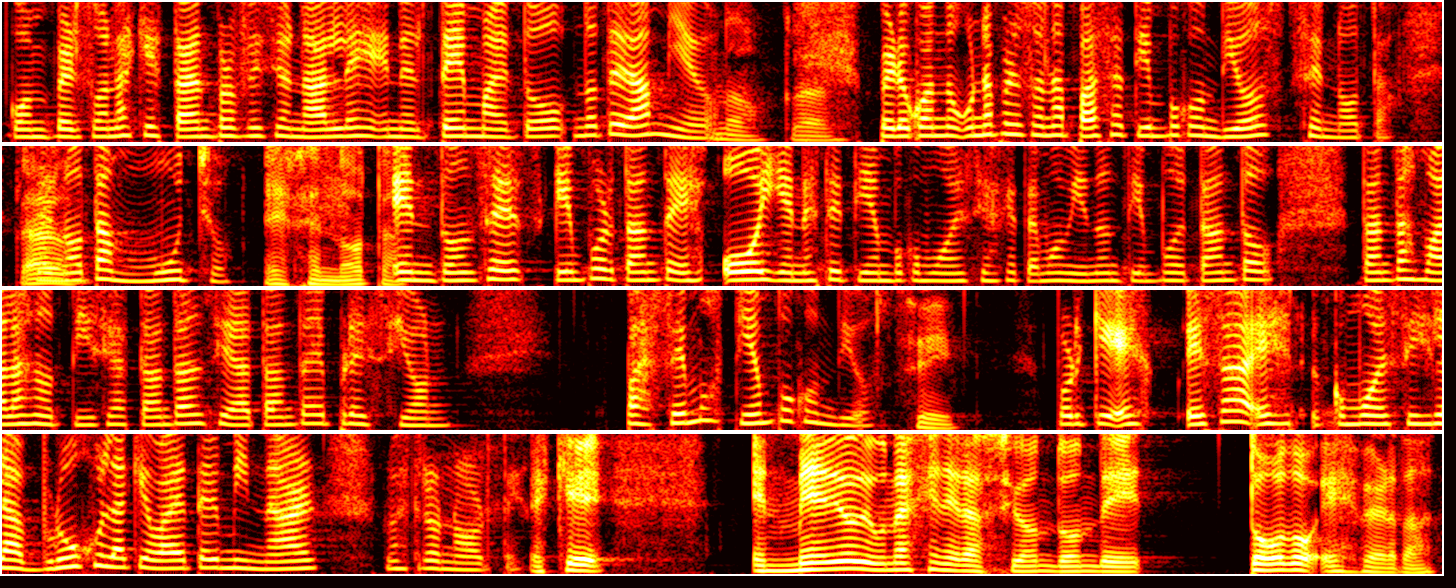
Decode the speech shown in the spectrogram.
con personas que están profesionales en el tema y todo, no te da miedo. No, claro. Pero cuando una persona pasa tiempo con Dios, se nota. Claro. Se nota mucho. Eh, Se nota. Entonces, qué importante es hoy, en este tiempo, como decías, que estamos viendo en tiempo de tanto, tantas malas noticias, tanta ansiedad, tanta depresión. Pasemos tiempo con Dios. Sí. Porque es, esa es, como decís, la brújula que va a determinar nuestro norte. Es que en medio de una generación donde todo es verdad,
